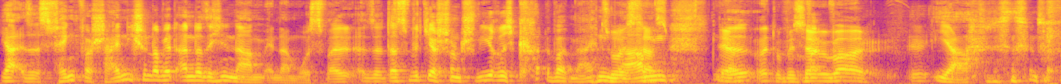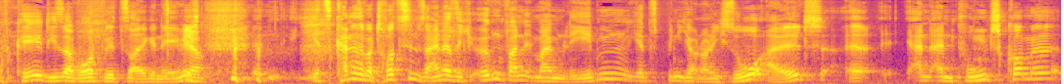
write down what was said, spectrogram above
ja, also es fängt wahrscheinlich schon damit an, dass ich den Namen ändern muss, weil also das wird ja schon schwierig, gerade bei meinem so Namen. Ja, äh, du bist ja überall. Ja, okay, dieser Wortwitz sei genehmigt. Ja. Jetzt kann es aber trotzdem sein, dass ich irgendwann in meinem Leben, jetzt bin ich auch noch nicht so alt, äh, an einen Punkt komme,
